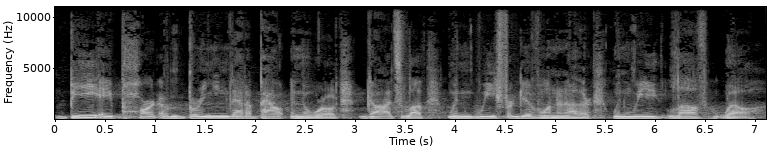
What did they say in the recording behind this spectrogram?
be a part of bringing that about in the world. God's love. When we forgive one another, when we love well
